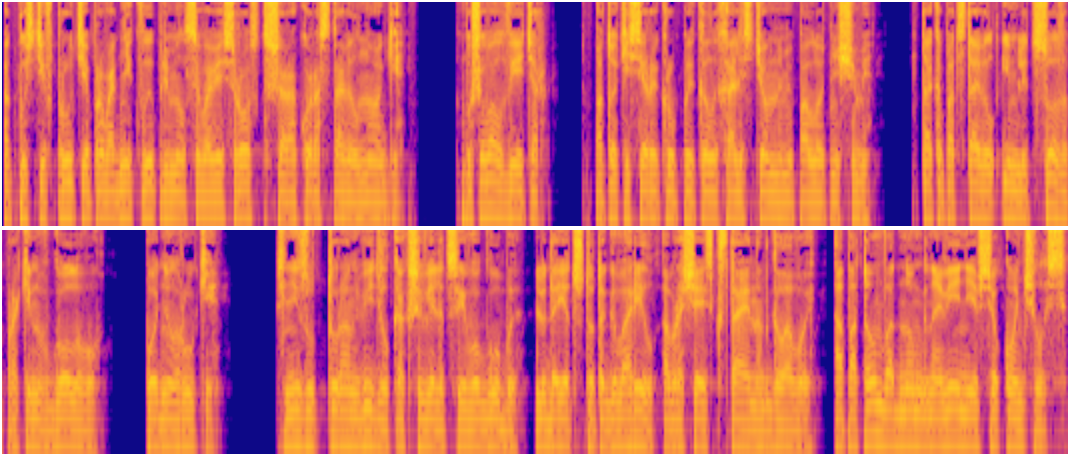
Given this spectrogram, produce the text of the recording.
Отпустив прутья, проводник выпрямился во весь рост, широко расставил ноги. Бушевал ветер. Потоки серой крупы колыхались темными полотнищами. Така подставил им лицо, запрокинув голову, поднял руки. Снизу Туран видел, как шевелятся его губы. Людоед что-то говорил, обращаясь к стае над головой. А потом в одно мгновение все кончилось.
